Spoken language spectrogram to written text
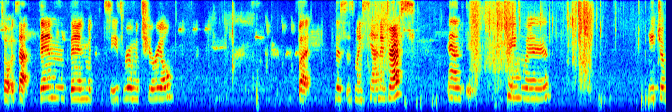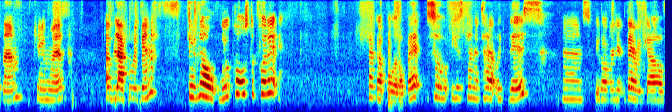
So it's that thin, thin see-through material. But this is my Santa dress. And it came with, each of them came with a black ribbon. There's no loopholes to put it. Back up a little bit. So you just kind of tie it like this. And scoot over here. There we go.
